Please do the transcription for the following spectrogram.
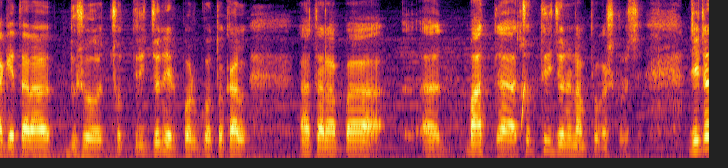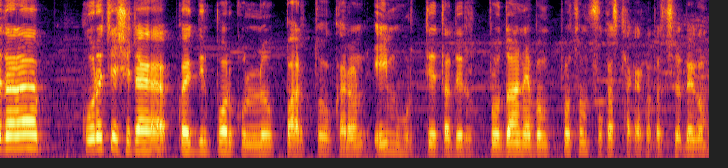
আগে তারা দুশো ছত্রিশ জন, এরপর গতকাল তারা ছত্রিশ জনের নাম প্রকাশ করেছে। যেটা তারা করেছে, সেটা কয়েকদিন পর করলেও পারতো, কারণ এই মুহূর্তে তাদের প্রধান এবং প্রথম ফোকাস থাকার কথা ছিল বেগম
